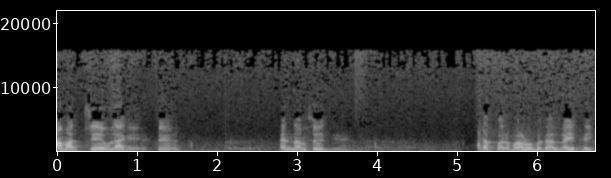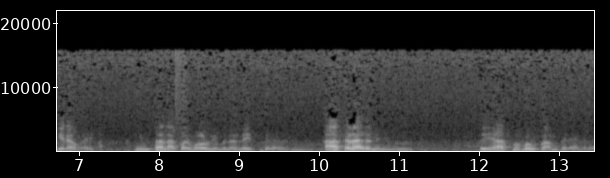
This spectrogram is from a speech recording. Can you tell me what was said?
આમ જ છે એવું લાગે. શું? એમ શું છે? પરમાણુ બધા લય થઈ ગયેલા હોય. હિંસાના પરમાણુ ને બધા લય ગયેલા. હાથ અડાડે ને, તો એ હાથમાં બહુ કામ કર્યા કરે.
